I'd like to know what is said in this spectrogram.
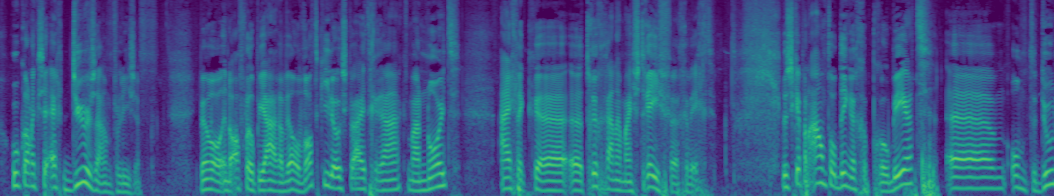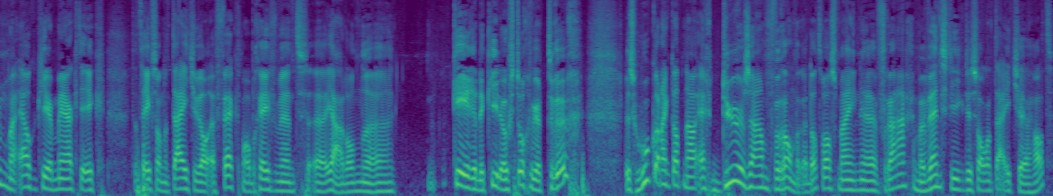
hoe kan ik ze echt duurzaam verliezen? Ik ben wel in de afgelopen jaren wel wat kilo's kwijtgeraakt, maar nooit eigenlijk uh, uh, teruggegaan naar mijn streefgewicht. Dus ik heb een aantal dingen geprobeerd uh, om te doen. Maar elke keer merkte ik, dat heeft dan een tijdje wel effect. Maar op een gegeven moment, uh, ja, dan keren de kilo's toch weer terug. Dus hoe kan ik dat nou echt duurzaam veranderen? Dat was mijn vraag, mijn wens die ik dus al een tijdje had.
